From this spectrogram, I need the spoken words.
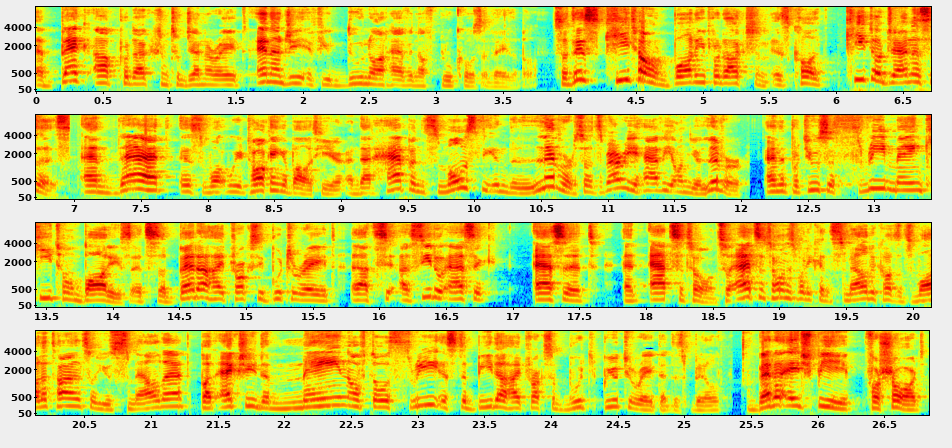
a backup production to generate energy if you do not have enough glucose available. So this ketone body production is called ketogenesis. And that is what we're talking about here. And that happens mostly in the liver. So it's very heavy on your liver. And it produces three main ketone bodies. It's a beta hydroxybutyrate, acetoacetic acid, and acetone. So acetone is what you can smell because it's volatile, so you smell that. But actually the main of those three is the beta hydroxybutyrate that is built. Beta HB, for short,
